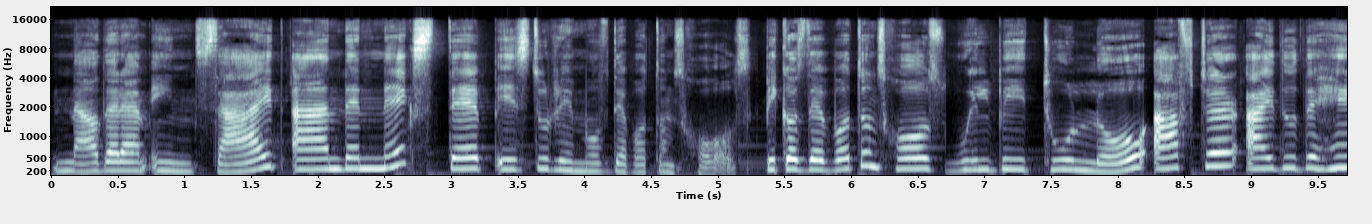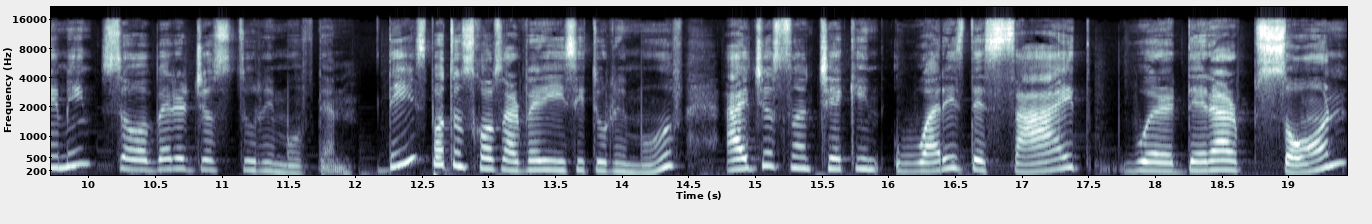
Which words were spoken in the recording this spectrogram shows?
now that I'm inside and the next step is to remove the buttons holes because the buttons holes will be too low after I do the hemming so better just to remove them. These buttons holes are very easy to remove. I just not checking what is the side where there are sewn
